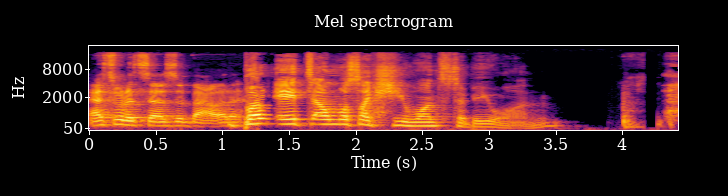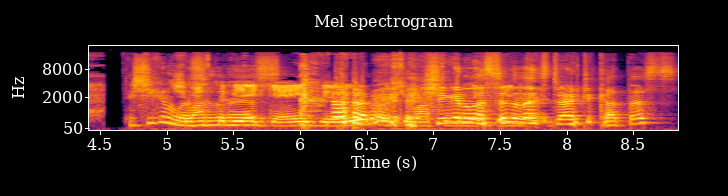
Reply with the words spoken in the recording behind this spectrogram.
that's what it says about it. But it's almost like she wants to be one. Is she gonna She listen wants to to be a this? gay dude, or she wants she to gonna be a listen to this? Do I have to cut this?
